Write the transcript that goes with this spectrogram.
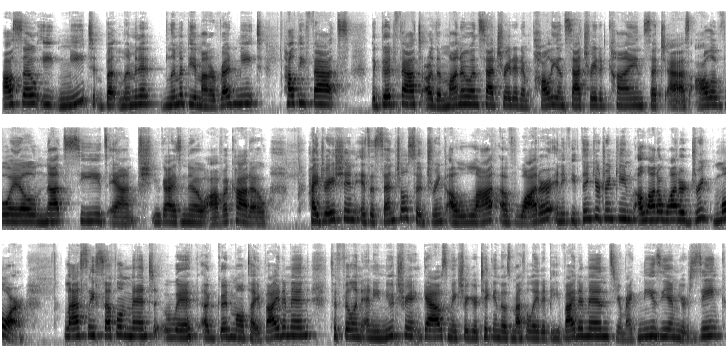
Also, eat meat, but limit it, limit the amount of red meat. Healthy fats. The good fats are the monounsaturated and polyunsaturated kinds, such as olive oil, nuts, seeds, and you guys know avocado. Hydration is essential, so drink a lot of water. And if you think you're drinking a lot of water, drink more. Lastly, supplement with a good multivitamin to fill in any nutrient gaps. Make sure you're taking those methylated B vitamins, your magnesium, your zinc,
